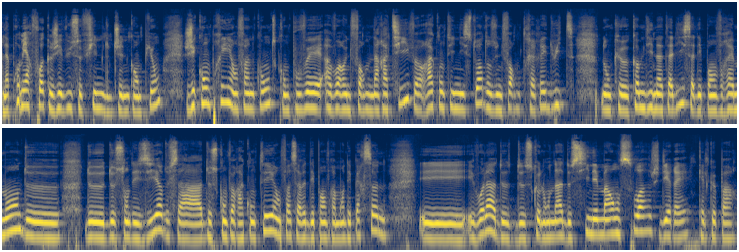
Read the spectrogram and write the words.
La première fois que j'ai vu ce film de Jane Campion, j'ai compris en fin de compte qu'on pouvait avoir une forme narrative, raconter une histoire dans une forme très réduite. Donc, euh, comme dit Nathalie, ça dépend vraiment de, de, son désir, de, sa, de ce qu'on veut raconter. Enfin, ça dépend vraiment des personnes. Et, et voilà, de, de ce que l'on a de cinéma en soi, je dirais, quelque part.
